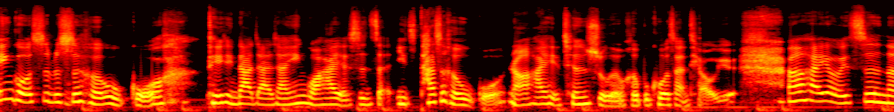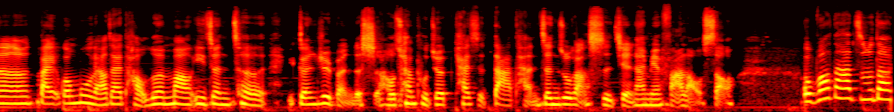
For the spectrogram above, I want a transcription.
英国是不是核武国？提醒大家一下，英国它也是在一，它是核武国，然后它也签署了核不扩散条约。然后还有一次呢，白宫幕僚在讨论贸易政策跟日本的时候，川普就开始大谈珍珠港事件，在那边发牢骚。我不知道大家知不知道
